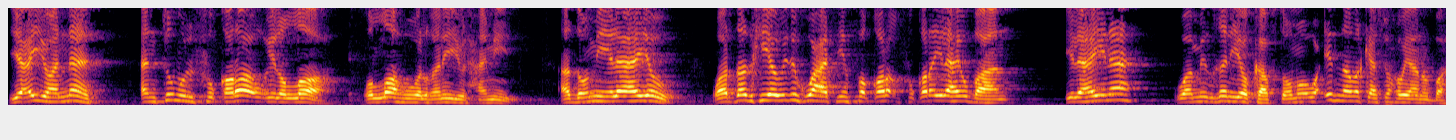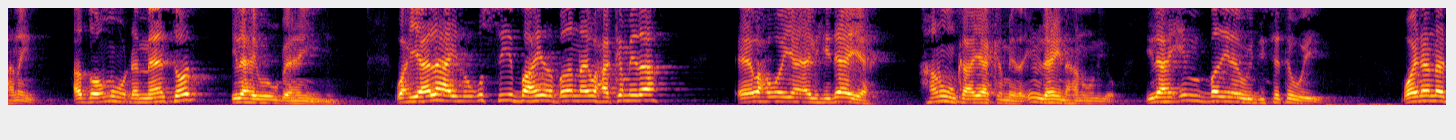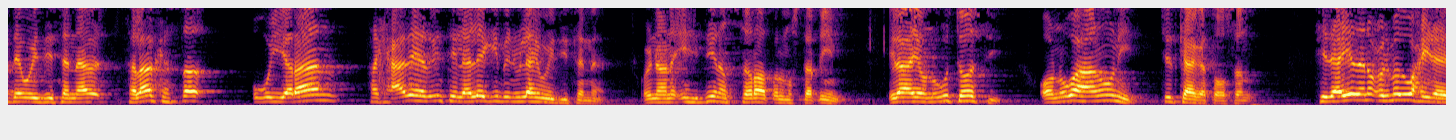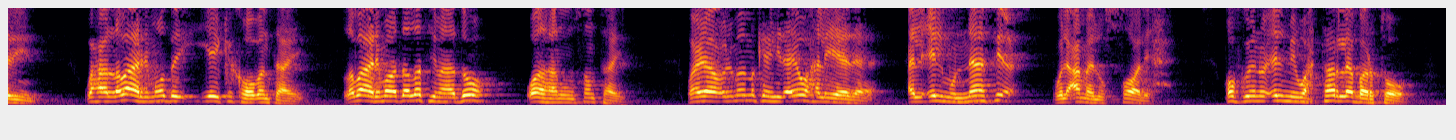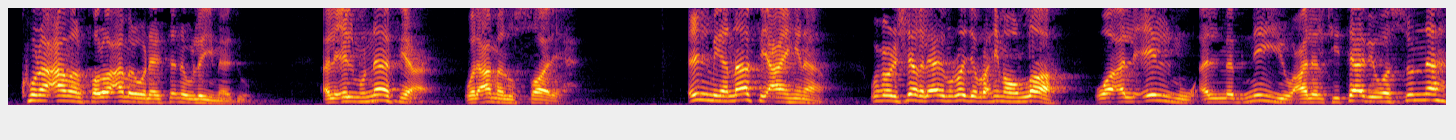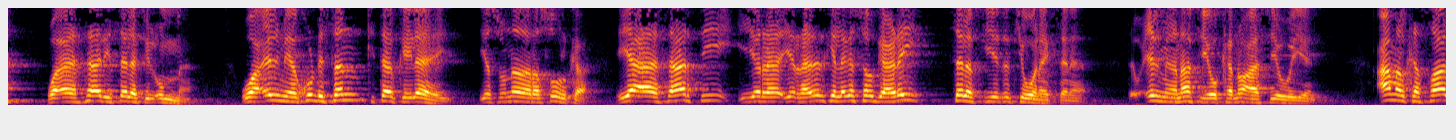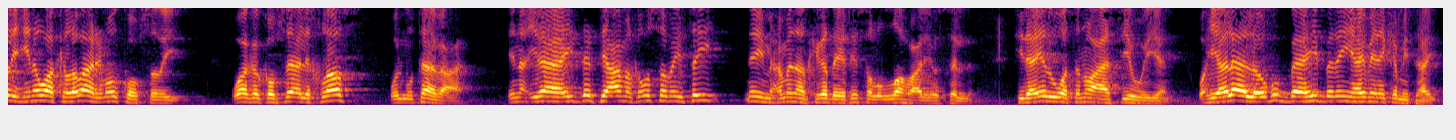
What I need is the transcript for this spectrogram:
Yaa ayuha annaas antum alfuqaraa'u ila allah wallahu huwa alghaniyu alxamiid addoommihii ilaahayow waar dadkiiyow idinku waxaad tihiin fuqaro ilaahay u baahan. Ilaahayna waa mid haniyo kaaftoomo. Cidna markaas wax weyaan u baahnayn. Addoommuhu dhammaantood ilaahay way u baahan yihiin. Waxyaalaha aynu ugu sii baahida badannahay waxaa ka mid ah waxa weeyaan alhidaaya hanuunka ayaa ka mid a inuu ilahayna hanuuniyo. Ilaahay in badan inaad weydiisato weeye waa inana dee weydiisanaa salaad kasta ugu yaraan ragxadaheedu intay laaleegiin baynu ilaahay weydiisanaa inaana ihdina asiraat almustaqiim ilaahayow nagu toosi oo nagu hanuuni jidkaaga toosan hidaayadana culimmadu waxay yidhaahdeen waxaa laba arrimood bay yay ka kooban tahay. Laba arrimood haddaad la timaado waad hanuunsan tahay. Waxay yidhahdeen culimadu markaa hidaayo waxaa la yihahdaa alcilmu annaafic waalcamalu asaalix qofku inuu cilmi waxtar le barto kuna camal falo camal wanaagsanna uu la yimaado. Alcilmu naafic waalcamalu asaalix cilmiga naaficahina wuxuu yihi sheekh ilahi ibnu rajab raximah llah wa alcilmu almabniyu cala alkitaabi waasunnah wa aathaari salafi lumma waa cilmiga ku dhisan kitaabka ilaahay iyo sunnada rasuulka iyo aathaartii iyo raadadkii laga soo gaadhay salafkii iyo dadkii wanaagsanaa cilmiga naafici oo ka noocaasiyo weeyaan camalka saalixina waa ka laba arrimood koobsaday waa ka koobsaday alikhlaas walmutaabaca in ilaahay dartii camalka u samaysay nebi maxamed aad kaga dayatay sala allahu calayh wasalam hidaayadu waa ta noocaasiya weeyaan waxyaalaha loogu baahi badan yahay baynay ka mid tahay.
